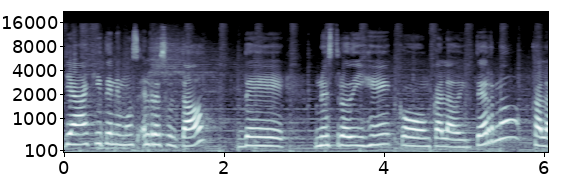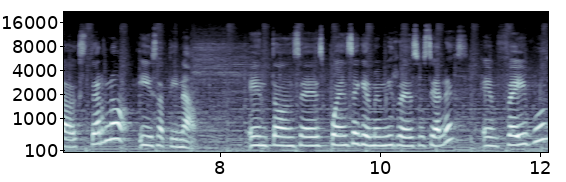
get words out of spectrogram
Ya aquí tenemos el resultado de nuestro dije con calado interno, calado externo y satinado. Entonces pueden seguirme en mis redes sociales, en Facebook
